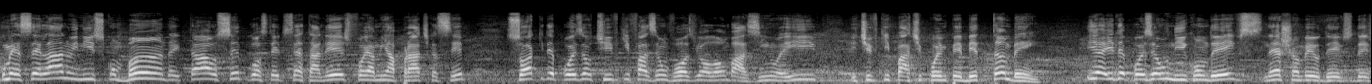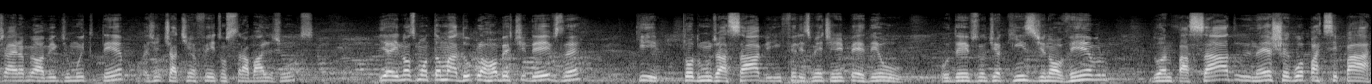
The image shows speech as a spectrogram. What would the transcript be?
Comecei lá no início com banda e tal, sempre gostei de sertanejo, foi a minha prática sempre. Só que depois eu tive que fazer um voz violão barzinho aí e tive que partir pro MPB também. E aí depois eu uni com o Davis, né? Chamei o Davis, o Davis já era meu amigo de muito tempo, a gente já tinha feito uns trabalhos juntos. E aí nós montamos a dupla Robert Davis, né? Que todo mundo já sabe, infelizmente a gente perdeu o Davis no dia 15 de novembro do ano passado, né? Chegou a participar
